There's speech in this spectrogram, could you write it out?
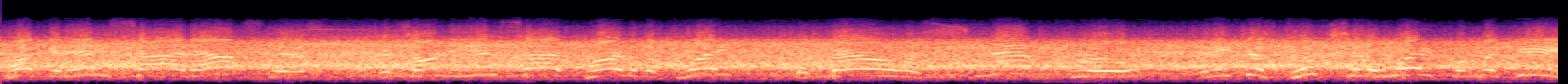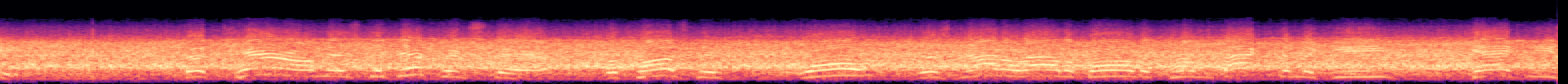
Kirby Puckett inside outs this. It's on the inside part of the plate. The barrel is snapped through, and he just hooks it away from McGee. The carom is the difference there because the wall does not allow the ball to come back to McGee. Gagne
